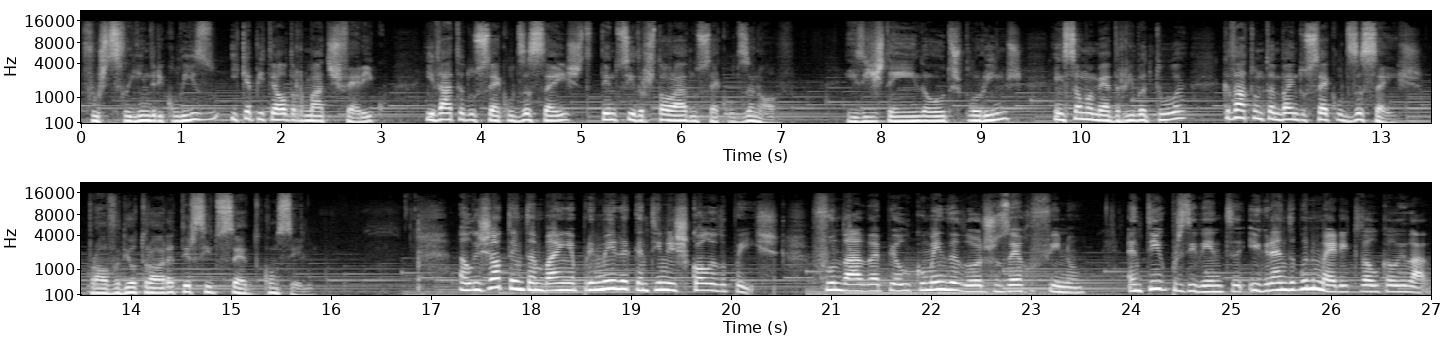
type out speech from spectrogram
fuste cilíndrico liso e capitel de remate esférico e data do século XVI, tendo sido restaurado no século XIX. Existem ainda outros pelourinhos em São Mamé de Ribatua que datam também do século XVI, prova de outrora ter sido sede de conselho. A Lijó tem também a primeira cantina escola do país, fundada pelo comendador José Rufino, antigo presidente e grande benemérito da localidade.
